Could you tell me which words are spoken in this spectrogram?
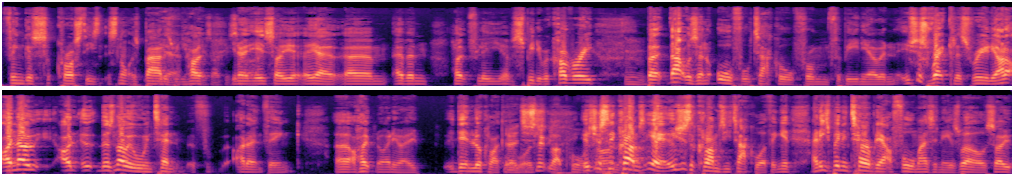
Fingers crossed, he's it's not as bad Yeah, as we hope. he's You know, it alright. is. So yeah, yeah um, Evan, hopefully you have a speedy recovery. Mm. But that was an awful tackle from Fabinho, and it's just reckless. Really, I, I know I, there's no ill intent. I don't think. Uh, I hope not. Anyway, it didn't look like it, No, it was. just looked like poor It's just a clumsy. Yeah, it was just a clumsy tackle. I think, and, and he's been in terribly out of form, hasn't he, as well? So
